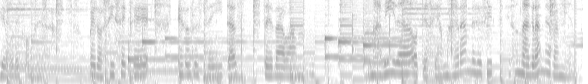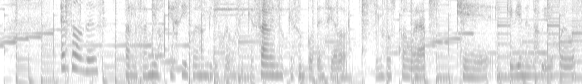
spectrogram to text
debo de confesar. Pero sí sé que esas estrellitas te daban más vida o te hacían más grande, es decir, es una gran herramienta. Entonces, para los amigos que sí juegan videojuegos y que saben lo que es un potenciador, los power-ups que, que vienen en los videojuegos,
